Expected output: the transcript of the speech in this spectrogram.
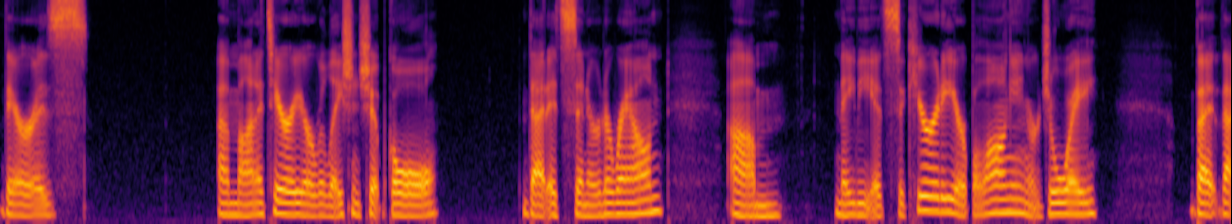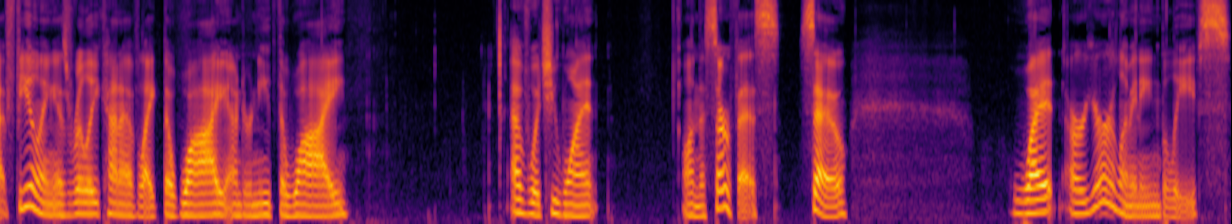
there is a monetary or relationship goal that it's centered around. Um, maybe it's security or belonging or joy. But that feeling is really kind of like the why underneath the why of what you want on the surface. So, what are your limiting beliefs?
